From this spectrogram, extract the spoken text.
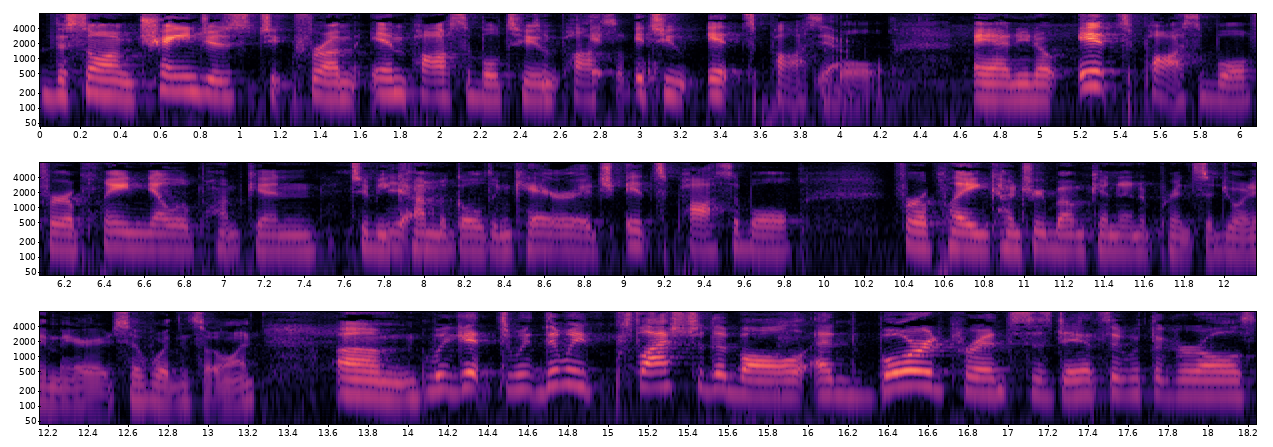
the song changes to from impossible to possible. it, to it's possible. And you know, it's possible for a plain yellow pumpkin to become Yeah. a golden carriage. It's possible for a plain country bumpkin and a prince to join in marriage, so forth and so on. Um, we get to, we, then we flash to the ball and bored Prince is dancing with the girls.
